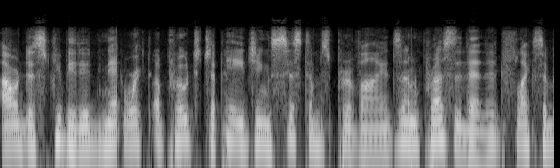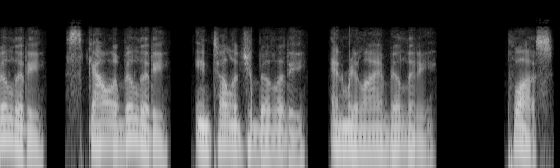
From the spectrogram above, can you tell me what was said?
Our distributed networked approach to paging systems provides unprecedented flexibility, scalability, intelligibility, and reliability. Plus,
